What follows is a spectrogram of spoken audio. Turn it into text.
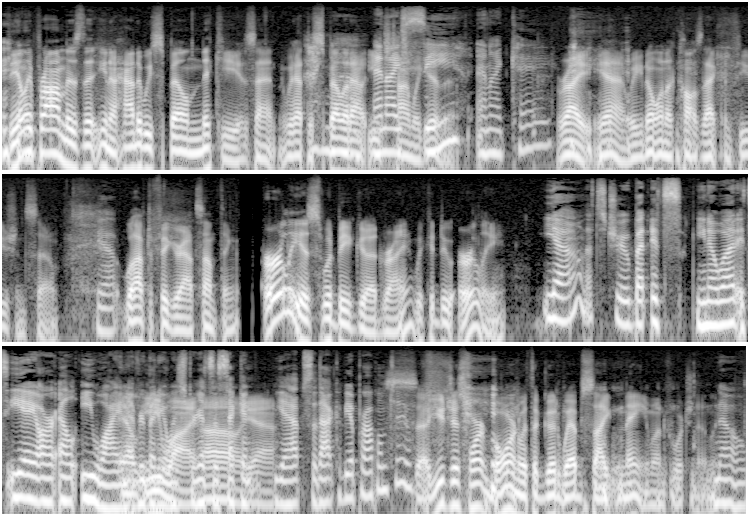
the only problem is that you know how do we spell Nikki? Is that we have to spell it out each time we give it. N-I-C, Right. Yeah. we don't want to cause that confusion, so Yeah. we'll have to figure out something. Earliest would be good, right? We could do early. Yeah, that's true. But it's, you know what? It's E A R L E Y, and everybody always forgets the Oh, second. yeah. Yep, so that could be a problem too. So you just weren't born with a good website name, unfortunately. no.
